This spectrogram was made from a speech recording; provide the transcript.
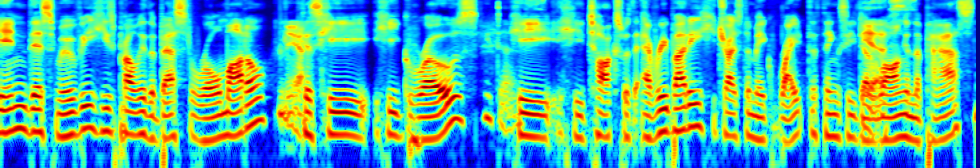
in this movie he's probably the best role model Yeah. because he he grows. He does. He he talks with everybody. He tries to make right the things he done Yes. Mm-hmm. wrong in the past.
